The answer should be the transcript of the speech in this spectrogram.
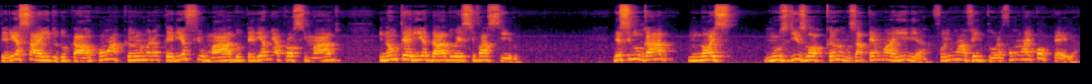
teria saído do carro com a câmera, teria filmado, teria me aproximado e não teria dado esse vacilo. Nesse lugar, nós nos deslocamos até uma ilha, foi uma aventura, foi uma epopeia.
